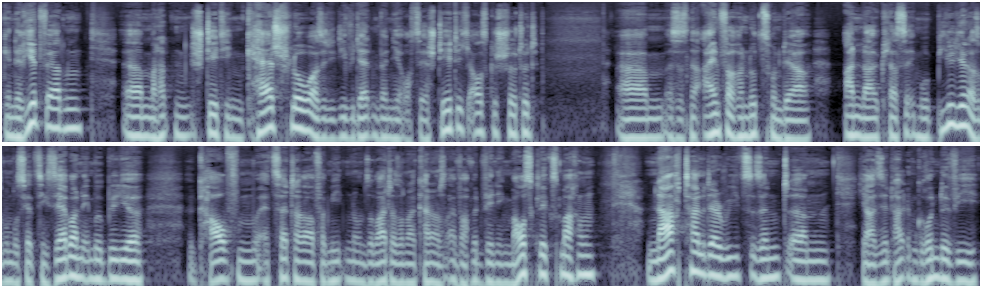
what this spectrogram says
generiert werden. Ähm, man hat einen stetigen Cashflow, also die Dividenden werden hier auch sehr stetig ausgeschüttet. Ähm, es ist eine einfache Nutzung der Anlageklasse Immobilien. Also man muss jetzt nicht selber eine Immobilie kaufen, etc., vermieten und so weiter, sondern kann das einfach mit wenigen Mausklicks machen. Nachteile der REITs sind, ähm, ja, sind halt im Grunde wie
